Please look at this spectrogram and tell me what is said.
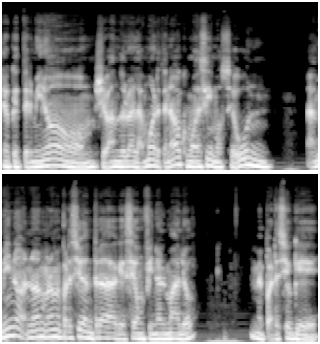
lo que terminó llevándolo a la muerte, ¿no? Como decimos, según... A mí no, no, no me pareció de entrada que sea un final malo. Me pareció que,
